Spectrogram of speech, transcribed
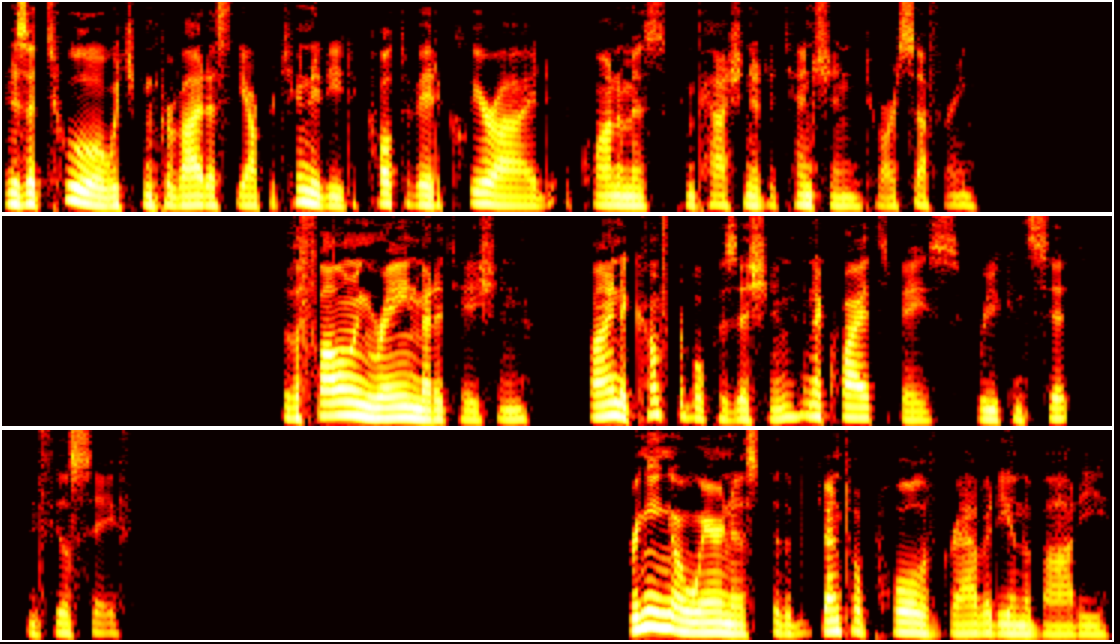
and is a tool which can provide us the opportunity to cultivate a clear eyed, equanimous, compassionate attention to our suffering. For the following RAIN meditation, find a comfortable position in a quiet space where you can sit and feel safe. Bringing awareness to the gentle pull of gravity in the body,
